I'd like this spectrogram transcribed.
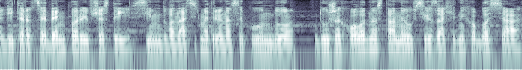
Вітер в цей день поривчастий 7-12 метрів на секунду. Дуже холодно стане у всіх західних областях.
